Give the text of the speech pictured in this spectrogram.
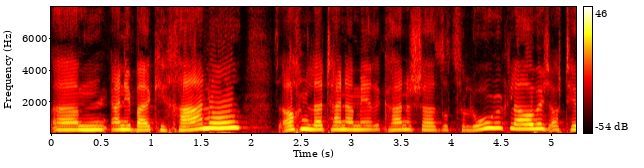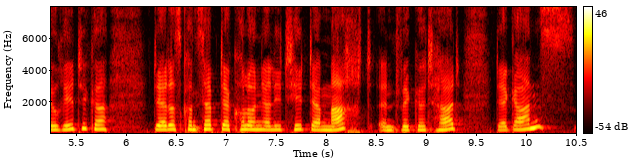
ähm, Anibal Quijano, ist auch ein lateinamerikanischer Soziologe, glaube ich, auch Theoretiker, der das Konzept der Kolonialität der Macht entwickelt hat, der ganz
